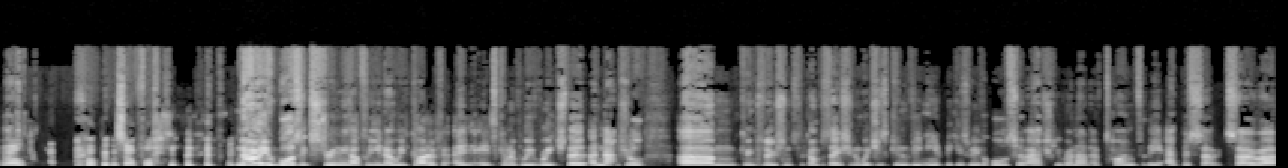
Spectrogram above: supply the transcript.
Well, I hope it was helpful. no, it was extremely helpful. You know, we've kind of it's kind of we've reached a, a natural um, conclusion to the conversation, which is convenient because we've also actually run out of time for the episode. So, uh,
